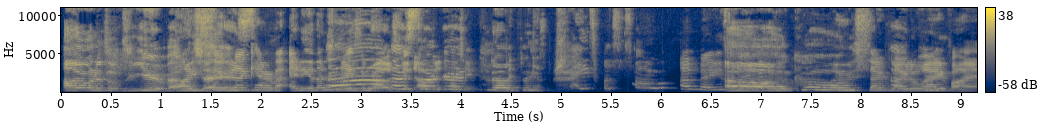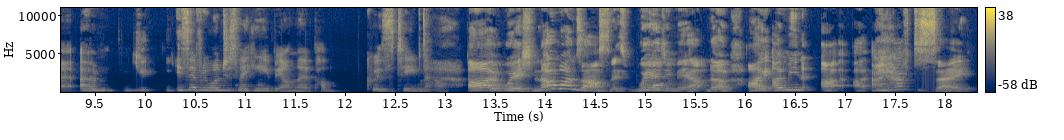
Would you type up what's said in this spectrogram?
I want to talk to you about I the chase. I super don't care about any of those amazing roles. That's no, so good. No, But please. The chase was so amazing. Oh, cool. I was so blown Thank away you. by it. Um, you, is everyone just making you be on the pub quiz team now? I wish. No one's asked, and it's weirding me out. No, I, I mean, I, I, have to say,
